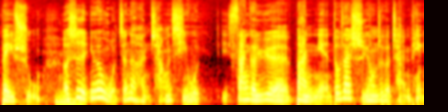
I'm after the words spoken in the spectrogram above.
背书，而是因为我真的很长期，我。三个月、半年都在使用这个产品，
